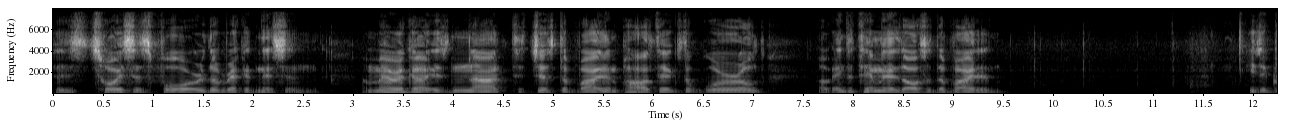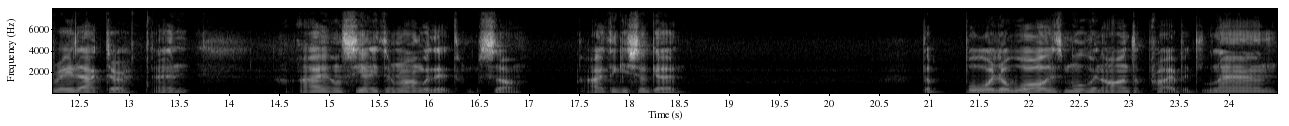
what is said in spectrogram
his choices for the recognition. America is not just divided in politics, the world of entertainment is also divided. He's a great actor and I don't see anything wrong with it. So I think he should get it. The border wall is moving on to private land.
